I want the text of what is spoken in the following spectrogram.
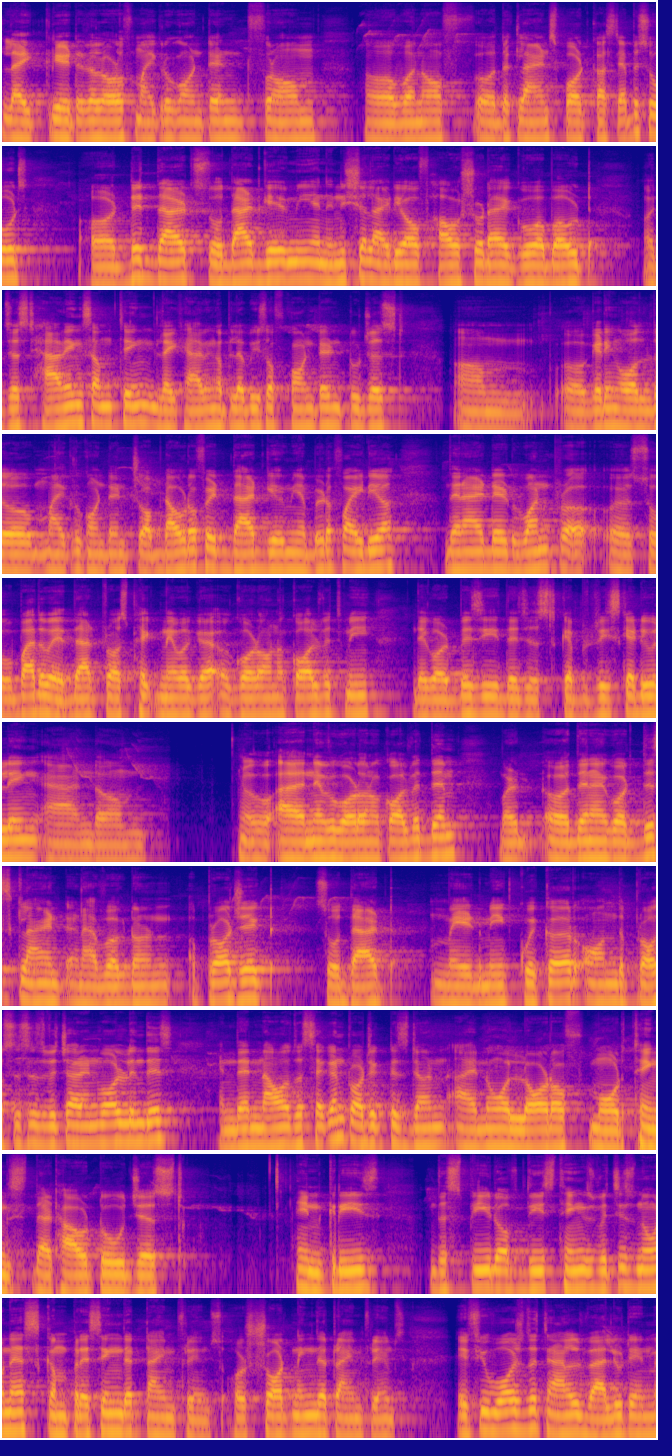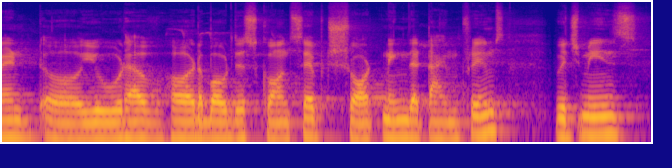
like created a lot of micro content from uh, one of uh, the client's podcast episodes. Uh, did that, so that gave me an initial idea of how should I go about uh, just having something like having a piece of content to just um, uh, getting all the micro content chopped out of it. That gave me a bit of idea. Then i did one pro- uh, so by the way that prospect never got, on a call with me. They got busy. They just kept rescheduling and um, uh, I never got on a call with them, but uh, then I got this client and I worked on a project, so that made me quicker on the processes which are involved in this. And then now the second project is done, I know a lot of more things that how to just increase the speed of these things, which is known as compressing the time frames or shortening the time frames. If you watch the channel Valuetainment, uh, you would have heard about this concept shortening the time frames, which means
